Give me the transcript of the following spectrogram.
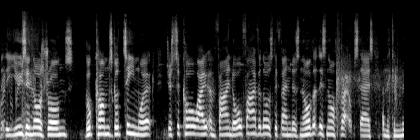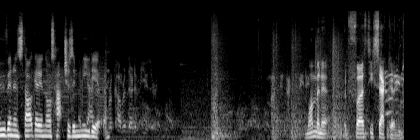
that they're using those drones, good comms, good teamwork, just to call out and find all five of those defenders, know that there's no threat upstairs, and they can move in and start getting those hatches immediately. One minute and 30 seconds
